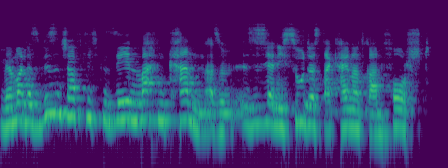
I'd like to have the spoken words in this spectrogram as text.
wenn man das wissenschaftlich gesehen machen kann, also es ist ja nicht so, dass da keiner dran forscht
